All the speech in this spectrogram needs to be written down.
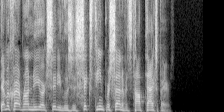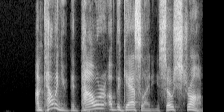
Democrat run New York City loses 16% of its top taxpayers. I'm telling you, the power of the gaslighting is so strong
